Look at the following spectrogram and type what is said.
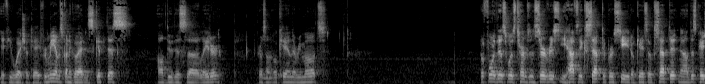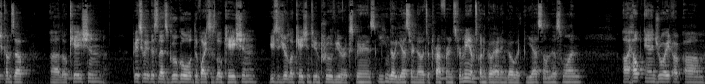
if you wish, okay? For me, I'm just gonna go ahead and skip this. I'll do this uh, later. Press on OK on the remote. Before this was terms and service, you have to accept to proceed, okay? So accept it. Now this page comes up, uh, location. Basically this lets Google devices location uses your location to improve your experience. You can go yes or no, it's a preference. For me, I'm just gonna go ahead and go with yes on this one. Uh, help Android, uh, um,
